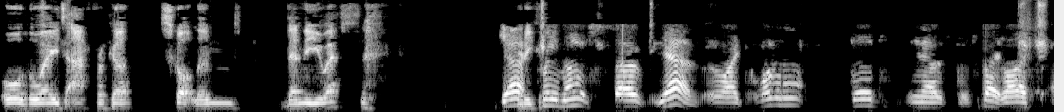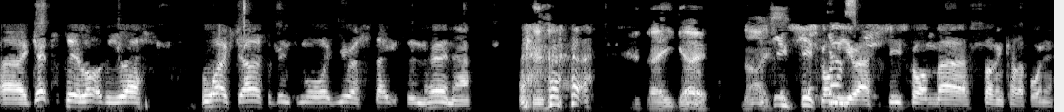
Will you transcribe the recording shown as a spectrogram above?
all the way to Africa, Scotland, then the US. yeah, pretty, pretty, much. So yeah, like loving it. Good. You know, it's, it's great life. Uh, get to see a lot of the US. My wife's jealous. I've been to more US states than her now. there you go. Nice. She's, she's from the US. She's from uh, Southern California.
